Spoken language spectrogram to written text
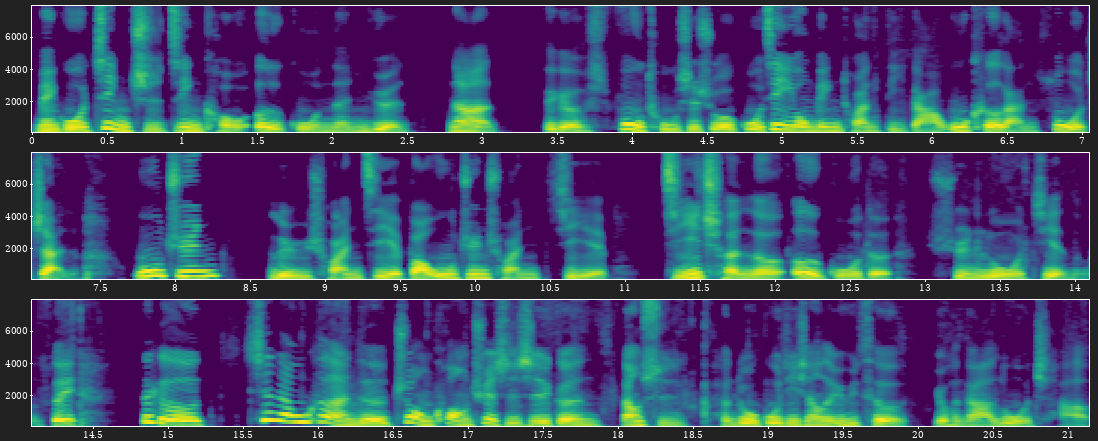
美国禁止进口俄国能源。那这个附图是说，国际佣兵团抵达乌克兰作战，乌军旅船捷报，乌军船捷集成了俄国的巡逻舰了。所以，这个现在乌克兰的状况确实是跟当时很多国际上的预测有很大的落差。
